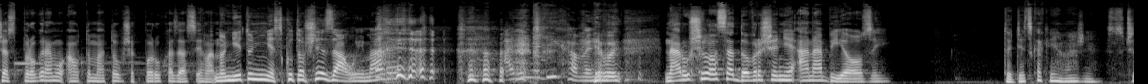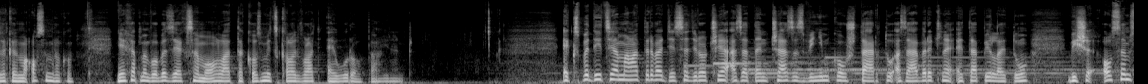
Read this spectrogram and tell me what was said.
čas programu automatov však porucha zasiahla. No nie je to neskutočne zaujímavé? Ani nedýchame. Narušilo sa dovršenie anabiózy. To je detská kniha, vážne. Čiže má 8 rokov. Nechápem vôbec, jak sa mohla tá kozmická loď volať Európa. Ináč. Expedícia mala trvať 10 ročia a za ten čas s výnimkou štartu a záverečnej etapy letu vyše 800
